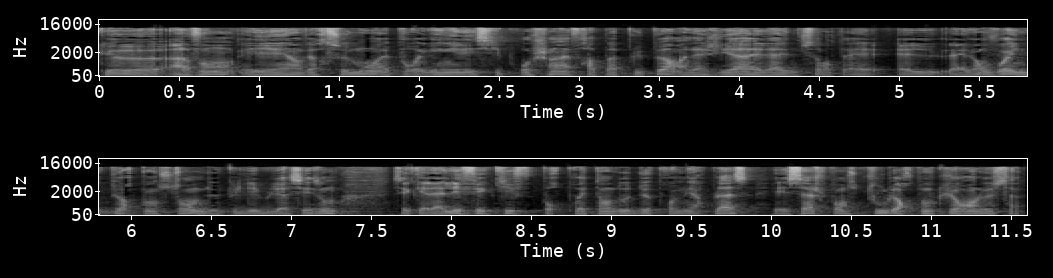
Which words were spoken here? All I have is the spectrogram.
que euh, avant, et inversement, elle pourrait gagner les six prochains, elle fera pas plus peur. La GIA, elle a une sorte, elle, envoie une peur constante depuis le début de la saison, c'est qu'elle a l'effectif pour prétendre aux deux premières places, et ça, je pense, tous leurs concurrents le savent.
